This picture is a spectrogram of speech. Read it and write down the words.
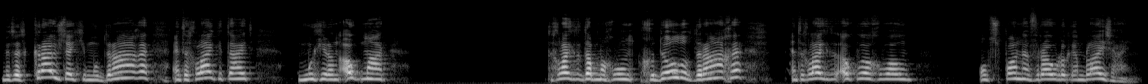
met het kruis dat je moet dragen. En tegelijkertijd moet je dan ook maar, tegelijkertijd dat maar gewoon geduldig dragen. En tegelijkertijd ook wel gewoon ontspannen, vrolijk en blij zijn.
